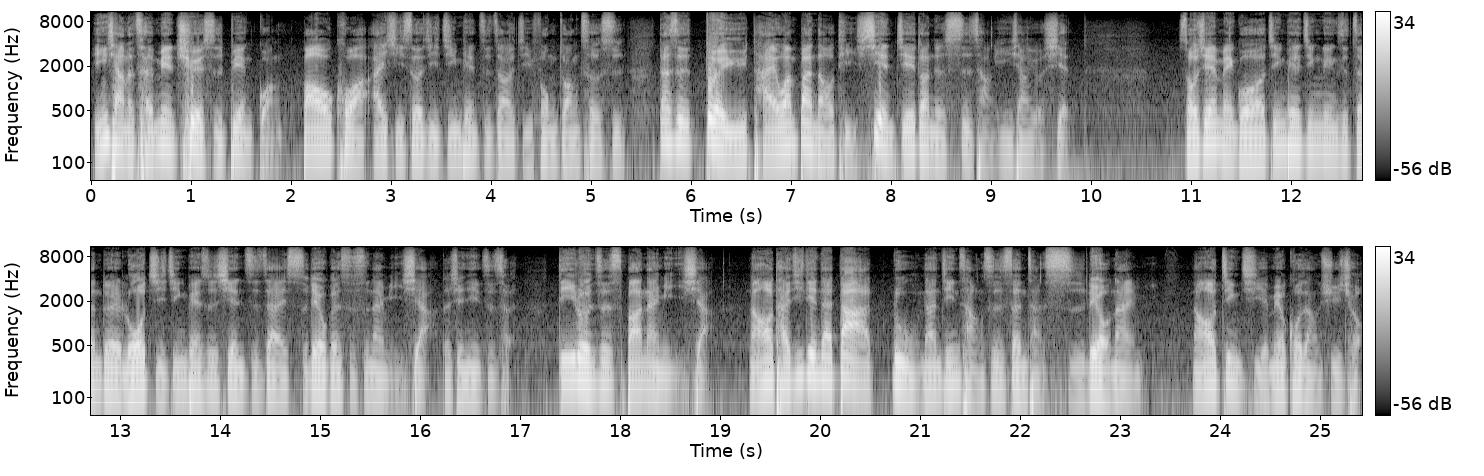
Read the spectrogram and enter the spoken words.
影响的层面确实变广。包括 IC 设计、晶片制造以及封装测试，但是对于台湾半导体现阶段的市场影响有限。首先，美国晶片禁令是针对逻辑晶片，是限制在十六跟十四纳米以下的先进制程，第一轮是十八纳米以下。然后，台积电在大陆南京厂是生产十六纳米，然后近期也没有扩展需求。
